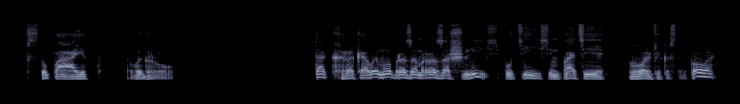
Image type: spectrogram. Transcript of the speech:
вступает в игру. Так роковым образом разошлись пути и симпатии Вольки Костылькова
